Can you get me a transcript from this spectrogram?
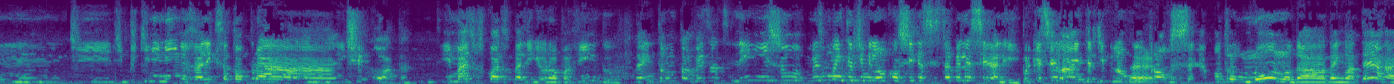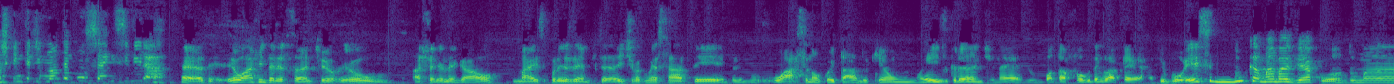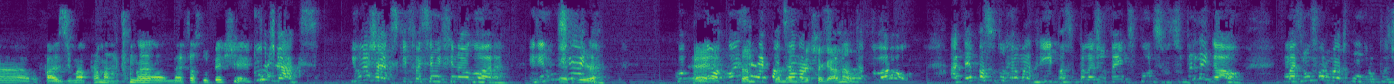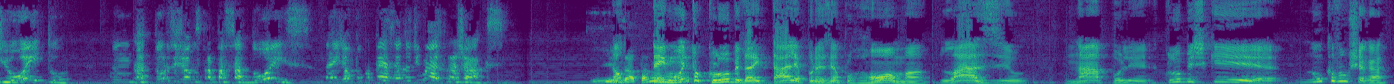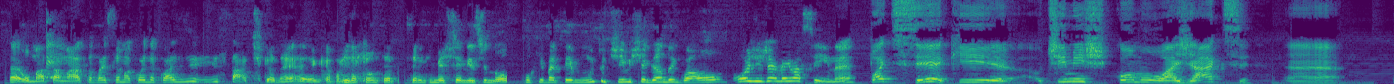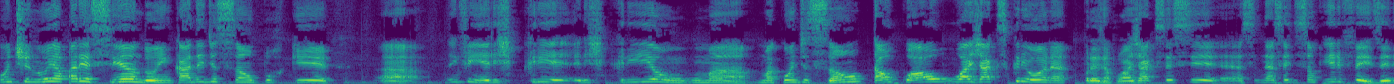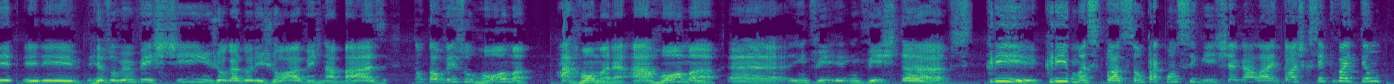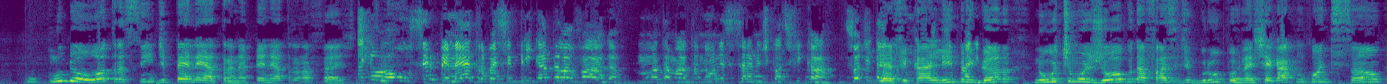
de, de pequenininhos ali que só estão para encher cota. E mais os quatro da Liga Europa vindo, né? então talvez nem isso, mesmo o Inter de Milão consiga se estabelecer ali. Porque, sei lá, Inter de Milão é. contra, o, contra o nono da, da Inglaterra, acho que a Inter de Milão até consegue se virar. É, eu acho interessante, eu, eu acharia legal, mas, por exemplo, a gente vai começar a ter exemplo, o Arsenal, coitado, que é um ex-grande, né, o Botafogo da Inglaterra. Tipo, esse nunca mais vai ver a cor de uma fase de mata-mata nessa Super Champions. E o Ajax? E o Ajax, que foi semifinal agora? Ele não é chega. É, uma coisa é passar na chegar, não. atual, até passou do Real Madrid, passou pela Juventus, putz, super legal. Mas num formato com grupos de oito, com 14 jogos para passar dois, daí já é um pouco pesado demais para Ajax. Não, tem muito clube da Itália, por exemplo, Roma, Lazio, Nápoles, clubes que nunca vão chegar. É, o mata-mata vai ser uma coisa quase estática, né? É capaz daqui a um tempo terem que mexer nisso de novo, porque vai ter muito time chegando igual. Hoje já é meio assim, né? Pode ser que times como o Ajax é, continuem aparecendo em cada edição, porque. Uh, enfim, eles, cri, eles criam uma, uma condição tal qual o Ajax criou, né? Por exemplo, o Ajax, esse, nessa edição, o que ele fez? Ele, ele resolveu investir em jogadores jovens na base. Então, talvez o Roma a Roma, né? A Roma é, invista, crie, crie uma situação para conseguir chegar lá. Então acho que sempre vai ter um um clube ou outro, assim, de penetra, né? Penetra na festa. Acho que o, o ser penetra vai ser brigar pela vaga no mata-mata, não necessariamente classificar. Só de É, ficar ali brigando no último jogo da fase de grupos, né? Chegar com condição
